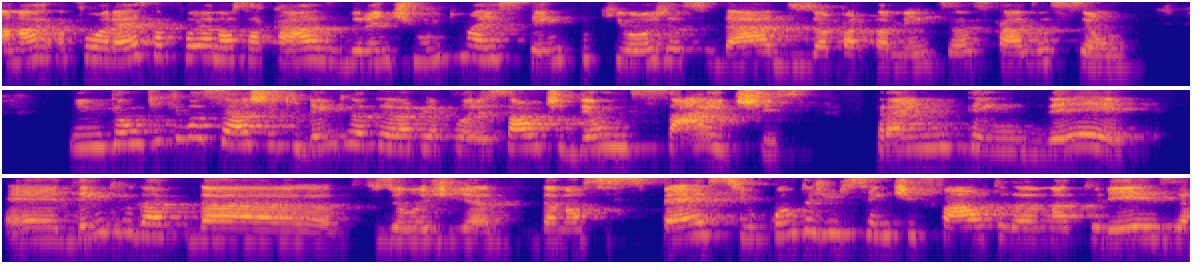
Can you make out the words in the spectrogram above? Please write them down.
a, a, floresta foi a nossa casa durante muito mais tempo que hoje as cidades, os apartamentos, as casas são. Então, o que, que você acha que dentro da terapia florestal te deu insights para entender é, dentro da, da, fisiologia da nossa espécie, o quanto a gente sente falta da natureza,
